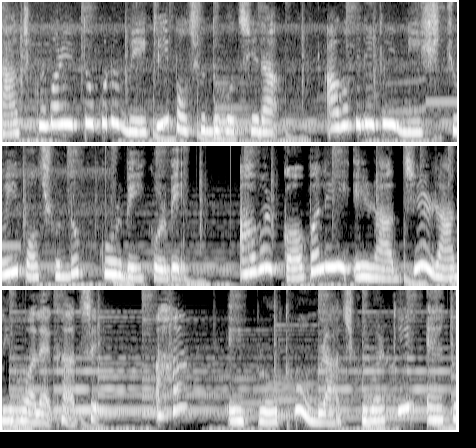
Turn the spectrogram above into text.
রাজকুমারীর তো কোনো মেয়েকেই পছন্দ হচ্ছে না। আমাকে দেখলে নিশ্চয়ই পছন্দ করবেই করবে। আমার কপালেই এই রাজ্যের রানী হওয়া লেখা আছে। আহা এই প্রথম রাজকুমারকে এত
